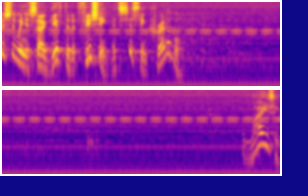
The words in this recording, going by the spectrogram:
especially when you're so gifted at fishing. It's just incredible amazing.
